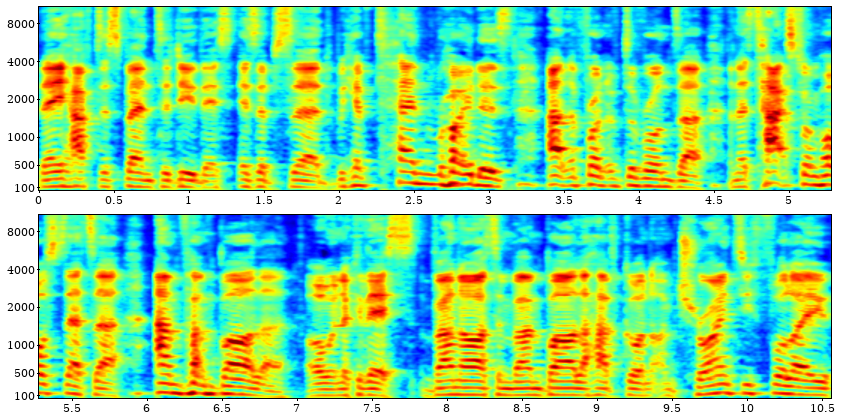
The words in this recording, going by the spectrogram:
they have to spend to do this is absurd. We have 10 riders at the front of the Ronda, and attacks from Hofstetter and Van Baarle. Oh, and look at this. Van Aert and Van Baarle have gone. I'm trying to follow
